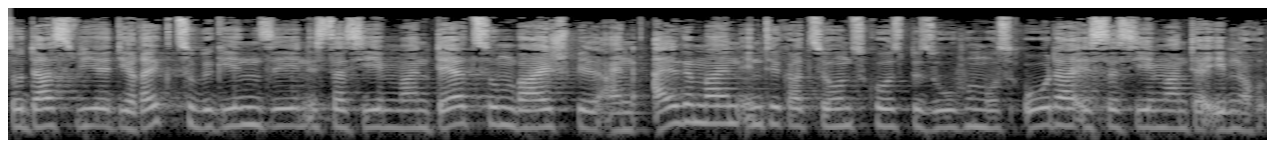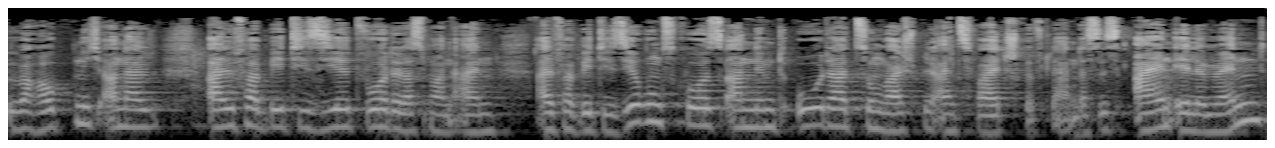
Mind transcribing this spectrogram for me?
so dass wir direkt zu Beginn sehen, ist das jemand, der zum Beispiel einen allgemeinen Integrationskurs besuchen muss oder ist es jemand, der eben noch überhaupt nicht alphabetisiert wurde, dass man einen Alphabetisierungskurs annimmt oder zum Beispiel ein Zweitschrift lernt. Das ist ein Element,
